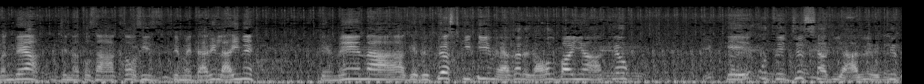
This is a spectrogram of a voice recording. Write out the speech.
ਬੰਦੇ ਆ ਜਿਨ੍ਹਾਂ ਤੋਂ ਆਖੋ ਅਸੀਂ ਜ਼ਿੰਮੇਵਾਰੀ ਲਾਈ ਨੇ ਤੇ ਮੈਂ ਨਾ ਅਗੇ ਰਿਕੁਐਸਟ ਕੀਤੀ ਮੈਂ ਅਗਰ ਰਾਹੁਲ ਭਾਈ ਆ ਆਖਿਓ ਕਿ ਉੱਥੇ ਜਿਸ ਸ਼ਾਦੀ ਹਾਲ ਨੇ ਵਿੱਚ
